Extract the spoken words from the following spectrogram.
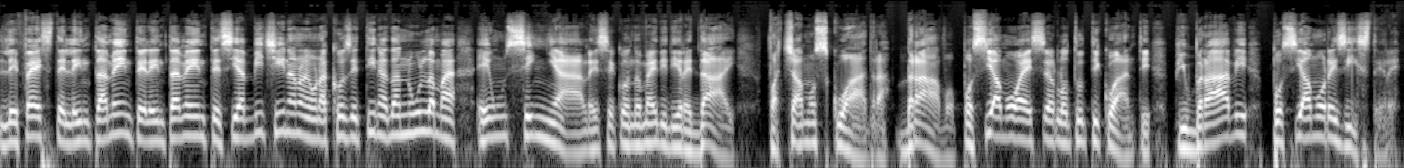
Le feste lentamente, lentamente si avvicinano. È una cosettina da nulla, ma è un segnale, secondo me, di dire dai, facciamo squadra, bravo, possiamo esserlo tutti quanti, più bravi possiamo resistere.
